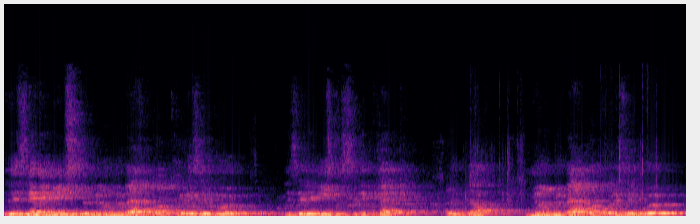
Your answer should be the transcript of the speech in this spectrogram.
Les hellénistes murmurèrent contre les Hébreux. Les hellénistes, c'est les Grecs. Alléluia. Murmurèrent contre les Hébreux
